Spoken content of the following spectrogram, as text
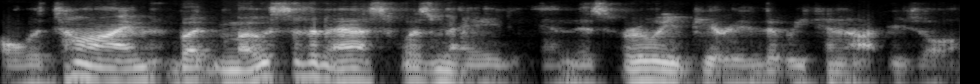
all the time, but most of the mass was made in this early period that we cannot resolve.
